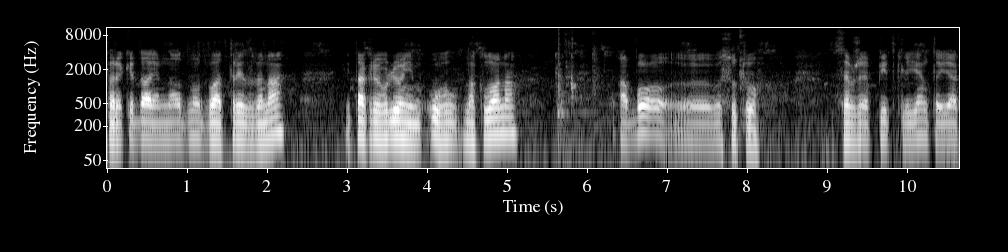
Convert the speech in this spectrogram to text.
перекидаємо на одну, два, три звена і так регулюємо угол наклона або е, висоту. Це вже під клієнта, як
